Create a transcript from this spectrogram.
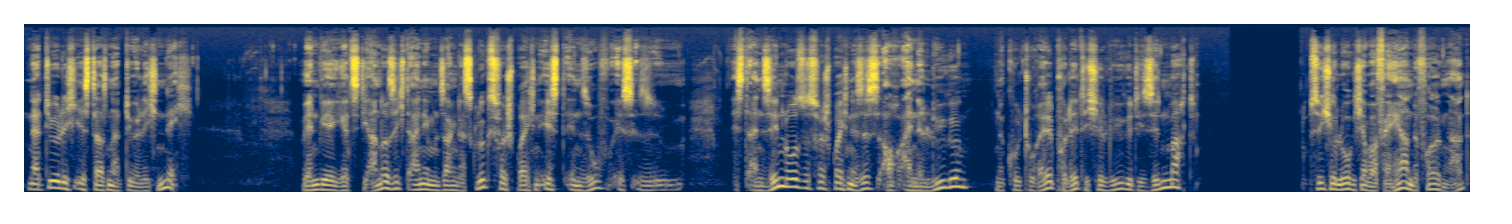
Natürlich ist das natürlich nicht. Wenn wir jetzt die andere Sicht einnehmen und sagen, das Glücksversprechen ist, inso, ist, ist ein sinnloses Versprechen, es ist auch eine Lüge, eine kulturell-politische Lüge, die Sinn macht, psychologisch aber verheerende Folgen hat,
